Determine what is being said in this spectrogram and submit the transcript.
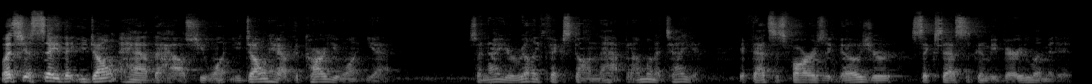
Let's just say that you don't have the house you want, you don't have the car you want yet. So now you're really fixed on that. But I'm going to tell you, if that's as far as it goes, your success is going to be very limited.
